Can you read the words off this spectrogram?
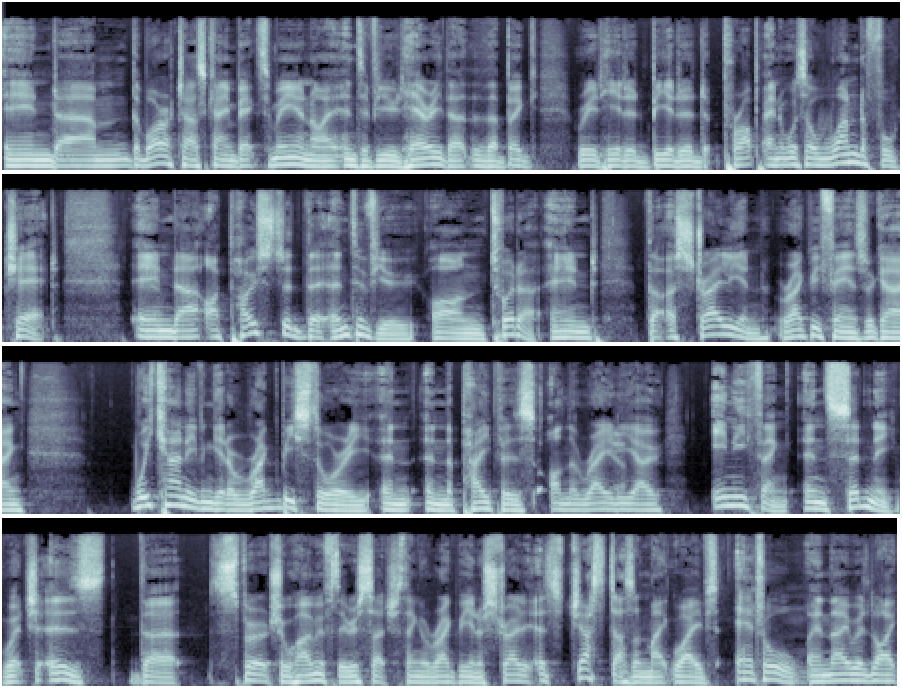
and um, the Waratahs came back to me, and I interviewed Harry, the the big red-headed, bearded prop, and it was a wonderful chat. And uh, I posted the interview on Twitter, and the Australian rugby fans were going we can't even get a rugby story in, in the papers, on the radio, anything in Sydney, which is the spiritual home, if there is such a thing, of rugby in Australia. It just doesn't make waves at all. And they were like,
